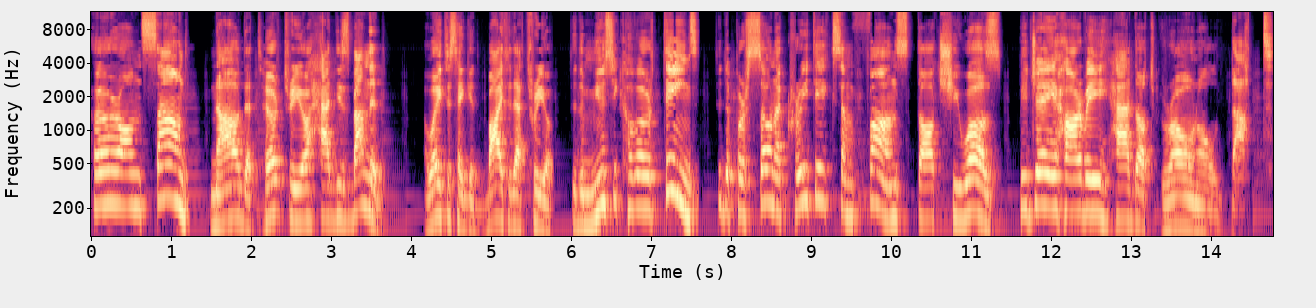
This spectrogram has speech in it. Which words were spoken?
her own sound now that her trio had disbanded. A way to say goodbye to that trio, to the music of her teens, to the persona critics and fans thought she was. PJ Harvey had outgrown all that.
